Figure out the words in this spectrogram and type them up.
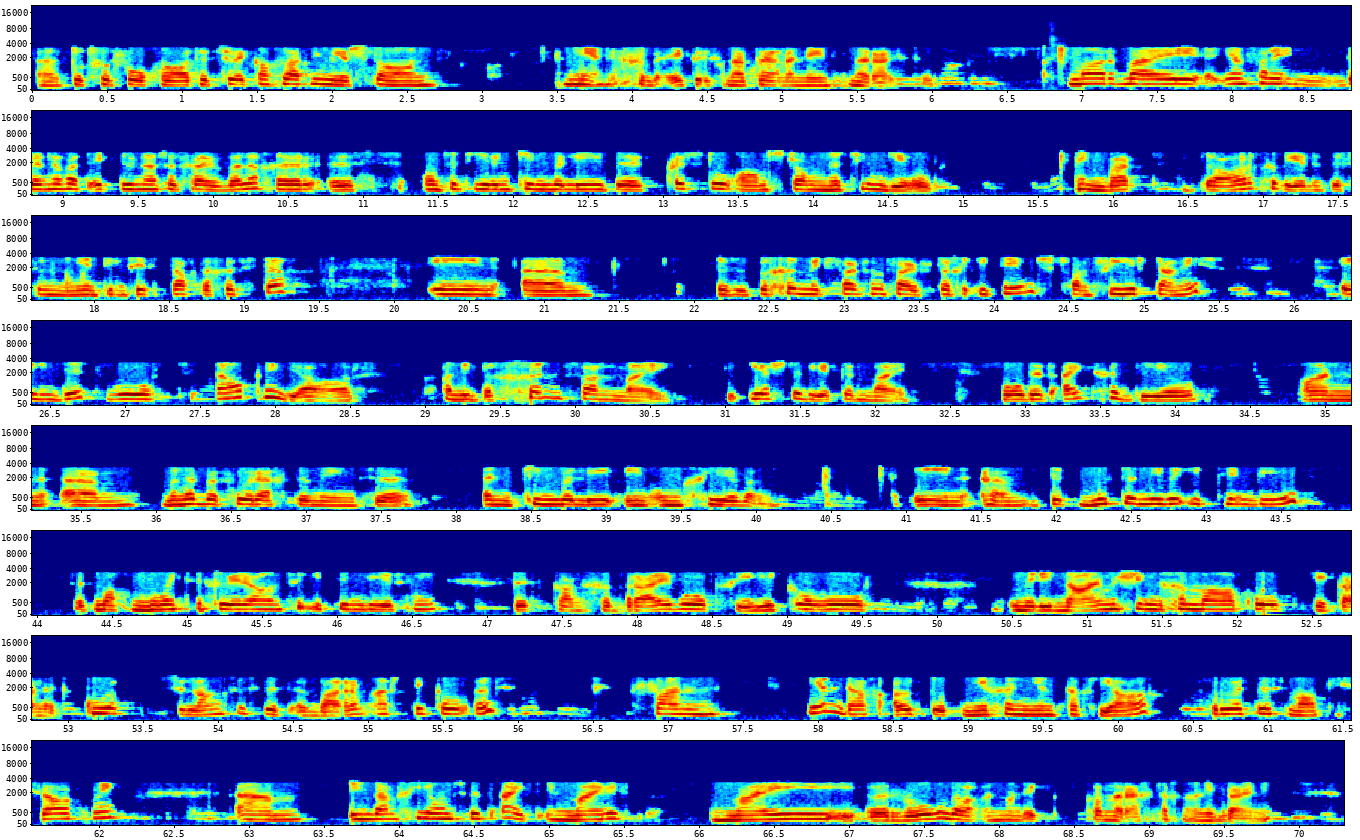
uh, tot gevolg gehad het. So ek kan glad nie meer staan nee ek, ek is nou permanent in reis maar my een van die dinge wat ek doen as 'n vrywilliger is ons het hier in Kimberley die Crystal Armstrong Knitting Guild. En wat daar gebeur het is in 1986 gestig en ehm um, dit het begin met 55 items van vier tannies en dit word elke jaar aan die begin van Mei, die eerste week in Mei, word dit uitgedeel aan ehm um, minderbevoorregte mense in Kimberley en omgewing. En ehm um, dit moet 'n nuwe item wees. Dit mag nooit 'n tweedehandse item wees nie. Dit kan gebrei word, gehikkel word, met die naaimasjien gemaak word. Jy kan dit koop solank dit 'n warm artikel is van eendag oud tot 99 jaar. Groottes maak nie saak nie. Ehm um, en dan gee ons dit uit en my my rol daarin want ek kan regtig nou nie brei nie.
